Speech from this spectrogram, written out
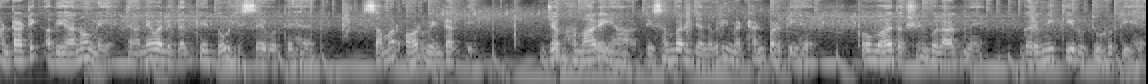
अंटार्कटिक अभियानों में जाने वाले दल के दो हिस्से होते हैं, समर और विंटर टीम जब हमारे यहाँ दिसंबर जनवरी में ठंड पड़ती है तो वह दक्षिण गोलार्ध में गर्मी की ऋतु होती है।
